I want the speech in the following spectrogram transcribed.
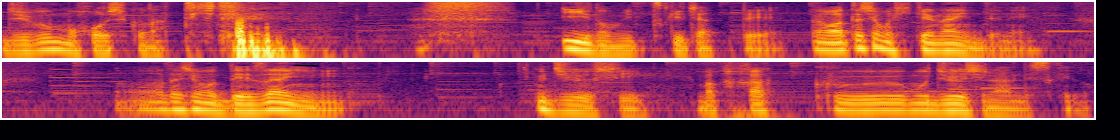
自分も欲しくなってきて いいの見つけちゃって私も弾けないんでね。私もデザイン重視、まあ、価格も重視なんですけどね。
